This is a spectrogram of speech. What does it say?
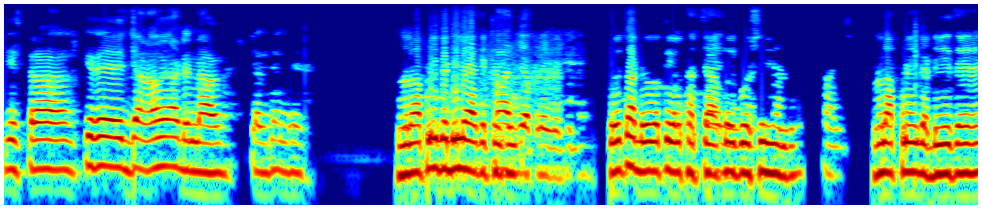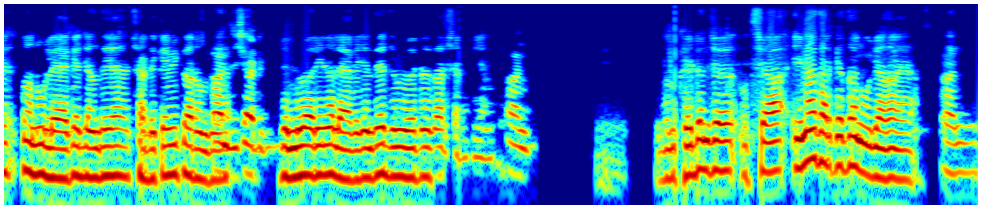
ਜਿਸ ਤਰ੍ਹਾਂ ਕਿਤੇ ਜਾਣਾ ਹੋਇਆ ਸਾਡੇ ਨਾਲ ਚੱਲ ਜਾਂਦੇ ਮਤਲਬ ਆਪਣੀ ਗੱਡੀ ਲੈ ਕੇ ਹਾਂਜੀ ਆਪਣੀ ਗੱਡੀ ਕੋਈ ਤੁਹਾਡੇ ਕੋਲ ਤੇਲ ਖਰਚਾ ਕੋਈ ਕੁਛ ਨਹੀਂ ਜਾਂਦੀ। ਹਾਂਜੀ। ਮਤਲਬ ਆਪਣੀ ਗੱਡੀ ਤੇ ਤੁਹਾਨੂੰ ਲੈ ਕੇ ਜਾਂਦੇ ਆ ਛੱਡ ਕੇ ਵੀ ਘਰ ਆਉਂਦੇ ਆ। ਹਾਂਜੀ ਛੱਡ ਜ਼ਿੰਮੇਵਾਰੀ ਨਾਲ ਲੈ ਕੇ ਜਾਂਦੇ ਆ ਜ਼ਿੰਮੇਵਾਰੀ ਨਾਲ ਘਰ ਛੱਡ ਕੇ ਜਾਂਦੇ ਆ। ਹਾਂਜੀ। ਮਤਲਬ ਖੇਡਣ 'ਚ ਉਤਸ਼ਾਹ ਇਹਨਾਂ ਕਰਕੇ ਤੁਹਾਨੂੰ ਜ਼ਿਆਦਾ ਆਇਆ ਹਾਂਜੀ।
